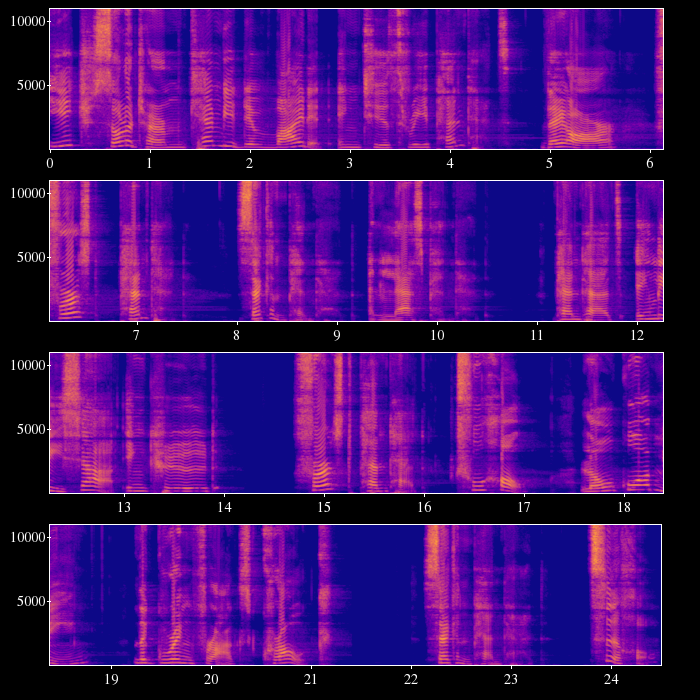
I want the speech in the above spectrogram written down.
Each solar term can be divided into three pentads. They are first pentad, second pentad, and last pentad. Pentad 阴历下 include first Pentad 初候，蝼蝈鸣 the green frogs croak. Second Pentad 次候，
